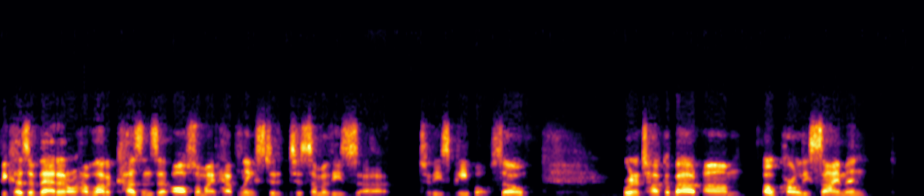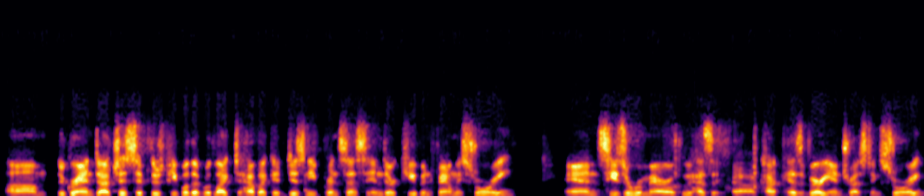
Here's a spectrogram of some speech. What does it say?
because of that, I don't have a lot of cousins that also might have links to, to some of these uh, to these people. So we're going to talk about um, oh Carly Simon, um, the Grand Duchess. If there's people that would like to have like a Disney princess in their Cuban family story, and Cesar Romero, who has uh, has a very interesting story.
